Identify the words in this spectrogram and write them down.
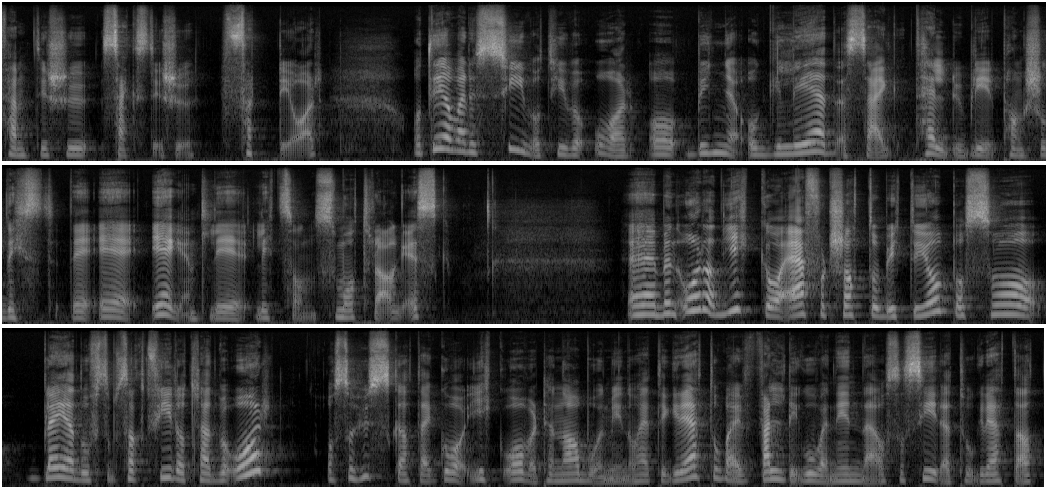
57, 67. 40 år. Og det å være 27 år og begynne å glede seg til du blir pensjonist, det er egentlig litt sånn småtragisk. Eh, men årene gikk, og jeg fortsatte å bytte jobb, og så ble jeg som sagt 34 år. Og så husker jeg at jeg gikk over til naboen min, hun heter Grete, hun var ei veldig god venninne. Og så sier jeg til Grete at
